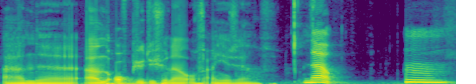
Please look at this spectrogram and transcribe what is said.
aan, eh, aan of Beauty Journaal of aan jezelf. Nou, mm,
